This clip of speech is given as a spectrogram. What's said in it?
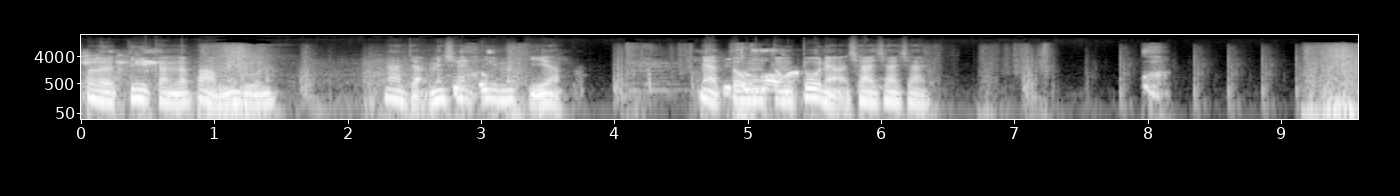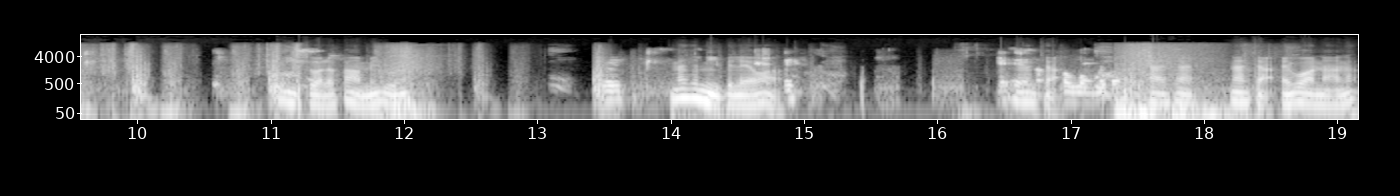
คนละตี้กันแล้วเปล่าไม่รู้นะ น่าจะไม่ใช่ที่เมื่อกี้อะ เนี่ยตรงตรงตู้เนี่ยใช่ใช่ใช่มีตัวแล้วเปล่าไม่รู้นะเฮ้ยน่าจะหนีไปแล้วอะไม่เห็นน่าจะอะเข้าวงไปเลยใช่ใช่น่าจะไอวอลนานแล้ว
